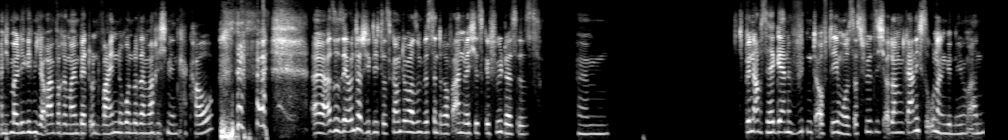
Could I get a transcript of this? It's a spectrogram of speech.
Manchmal lege ich mich auch einfach in mein Bett und weine eine Runde, dann mache ich mir einen Kakao. Äh, also sehr unterschiedlich. Das kommt immer so ein bisschen drauf an, welches Gefühl das ist. Ähm ich bin auch sehr gerne wütend auf Demos. Das fühlt sich auch dann gar nicht so unangenehm an.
